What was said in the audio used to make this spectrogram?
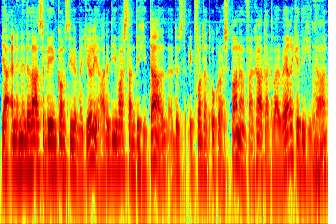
Ja, en in de laatste bijeenkomst die we met jullie hadden, die was dan digitaal. Dus ik vond dat ook wel spannend, van gaat dat wel werken digitaal? Mm.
